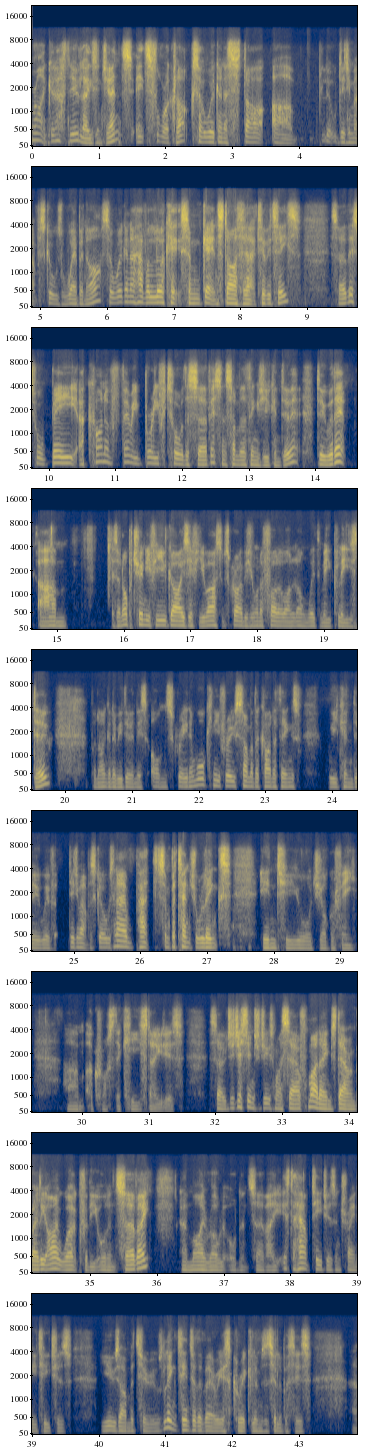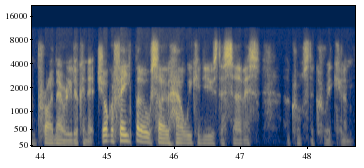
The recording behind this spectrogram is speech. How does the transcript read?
Right, good afternoon, ladies and gents. It's four o'clock, so we're going to start our little Digimap for Schools webinar. So we're going to have a look at some getting started activities. So this will be a kind of very brief tour of the service and some of the things you can do it do with it. Um, there's an opportunity for you guys, if you are subscribers, you want to follow along with me, please do. But I'm going to be doing this on screen and walking you through some of the kind of things we can do with Digimap for Schools. Now, some potential links into your geography um, across the key stages. So to just introduce myself, my name's Darren Bailey. I work for the Ordnance Survey and my role at Ordnance Survey is to help teachers and trainee teachers use our materials linked into the various curriculums and syllabuses and primarily looking at geography, but also how we can use the service across the curriculum.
